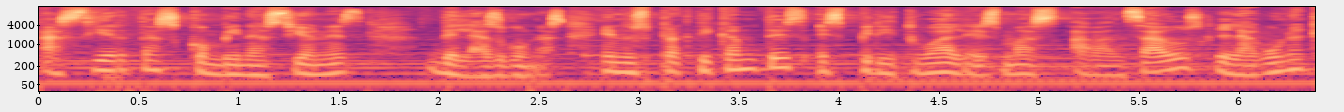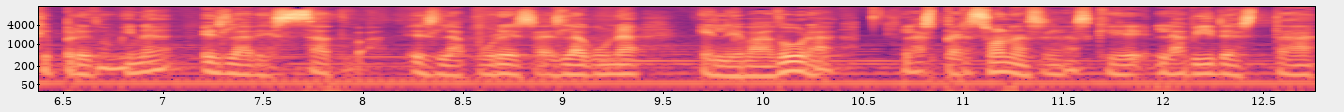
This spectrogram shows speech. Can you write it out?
a ciertas combinaciones de las gunas. En los practicantes espirituales más avanzados, la guna que predomina es la de sattva, es la pureza, es la guna elevadora. Las personas en las que la vida está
